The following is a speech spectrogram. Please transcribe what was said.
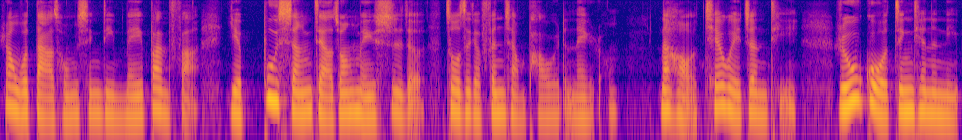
让我打从心底没办法，也不想假装没事的做这个分享 power 的内容。那好，切回正题，如果今天的你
